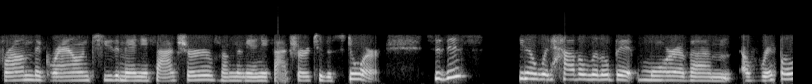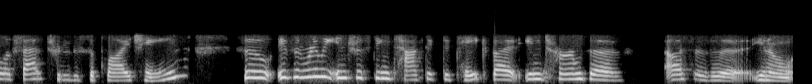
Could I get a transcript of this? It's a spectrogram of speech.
from the ground to the manufacturer, from the manufacturer to the store. So this, you know, would have a little bit more of um, a ripple effect through the supply chain. So it's a really interesting tactic to take, but in terms of us as a you know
